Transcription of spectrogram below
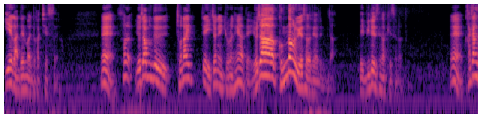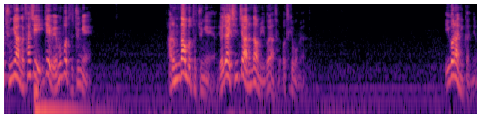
이해가 안 되는 말도 같이 했어요. 예, 여자분들 저 나이 때 이전에 결혼해야 돼. 여자 건강을 위해서라도 해야 됩니다. 내 미래를 생각해서라도. 예, 가장 중요한 건 사실 이게 외모보다 더 중요해. 아름다움부터 중요해요. 여자의 진짜 아름다움이 이거야. 어떻게 보면. 이거라니까요.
